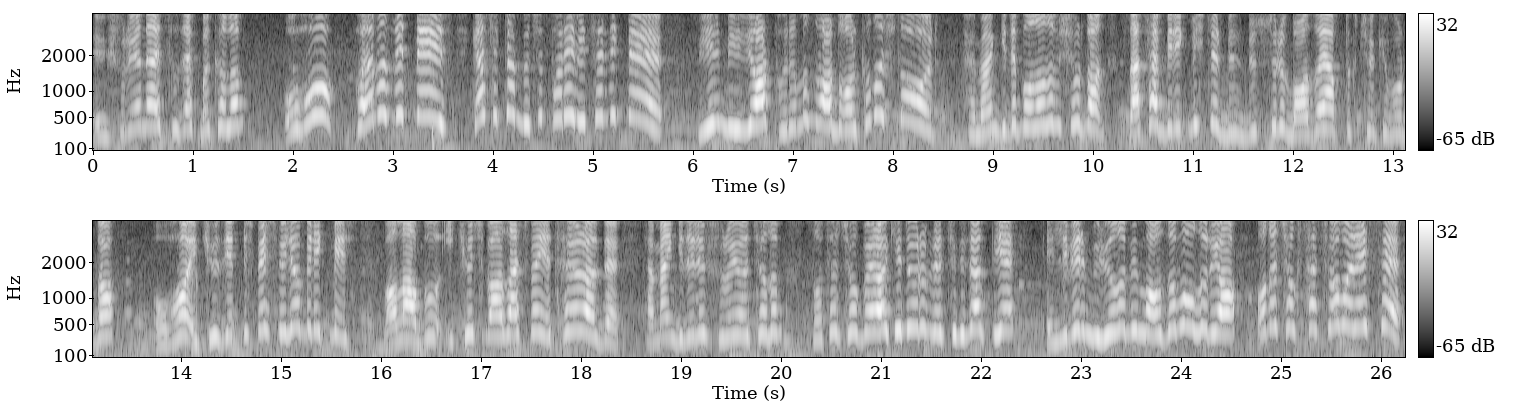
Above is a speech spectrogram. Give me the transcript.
E, şuraya ne açılacak bakalım. Oho paramız bitmiş. Gerçekten bütün parayı bitirdik mi? 1 milyar paramız vardı arkadaşlar. Hemen gidip alalım şuradan. Zaten birikmiştir. Biz bir sürü mağaza yaptık çünkü burada. Oha 275 milyon birikmiş. Valla bu 2-3 mağaza açmaya yeter herhalde. Hemen gidelim şurayı açalım. Zaten çok merak ediyorum ne çıkacak diye. 51 milyona bir mağaza mı olur ya? O da çok saçma ama neyse.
